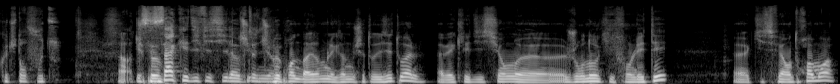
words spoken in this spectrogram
que tu t'en foutes. Alors, Et tu c'est ça qui est difficile à tu, obtenir. tu peux prendre par exemple l'exemple du Château des Étoiles, avec l'édition euh, journaux qui font l'été, euh, qui se fait en 3 mois.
